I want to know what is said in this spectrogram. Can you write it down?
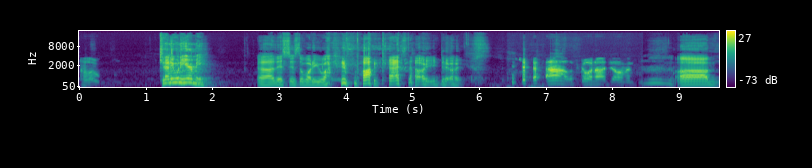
Hello. Can anyone hear me? Uh, this is the What Are You Watching podcast. How are you doing? ah, what's going on, gentlemen? Um,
